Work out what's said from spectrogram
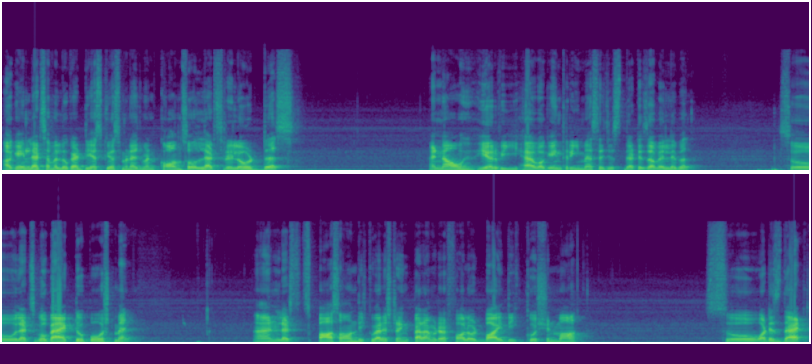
Again, let's have a look at the SQS management console. Let's reload this. And now here we have again three messages that is available. So let's go back to Postman and let's pass on the query string parameter followed by the question mark. So what is that?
